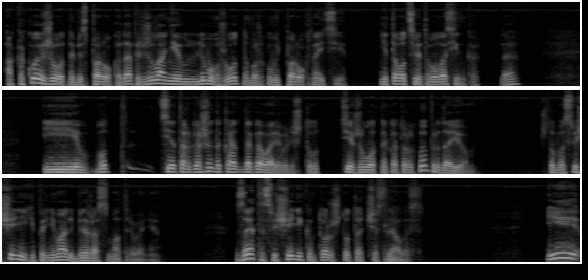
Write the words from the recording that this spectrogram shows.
А какое животное без порока? Да? При желании в любом животном можно какой-нибудь порок найти. Не того цвета волосинка. Да? И вот те торгаши договаривались, что вот те животные, которых мы продаем, чтобы священники принимали без рассматривания. За это священникам тоже что-то отчислялось. И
